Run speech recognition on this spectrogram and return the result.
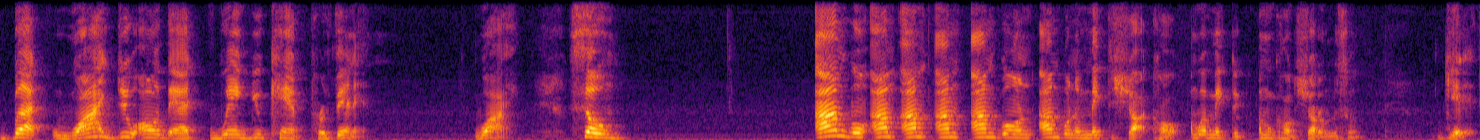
But why do all that when you can't prevent it? Why? So I'm going I'm I'm I'm I'm going I'm going to make the shot call. I'm going to make the I'm going to call the shot on this one. Get it.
